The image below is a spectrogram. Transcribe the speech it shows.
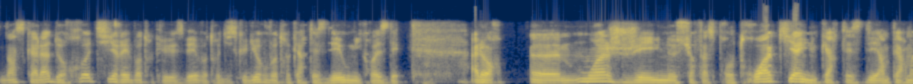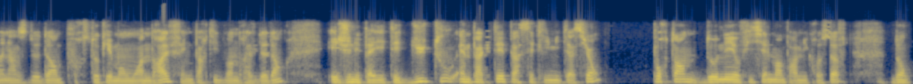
dans ce cas-là de retirer votre clé USB, votre disque dur, votre carte SD ou micro SD. Alors euh, moi, j'ai une Surface Pro 3 qui a une carte SD en permanence dedans pour stocker mon OneDrive, une partie de OneDrive dedans, et je n'ai pas été du tout impacté par cette limitation, pourtant donnée officiellement par Microsoft. Donc,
